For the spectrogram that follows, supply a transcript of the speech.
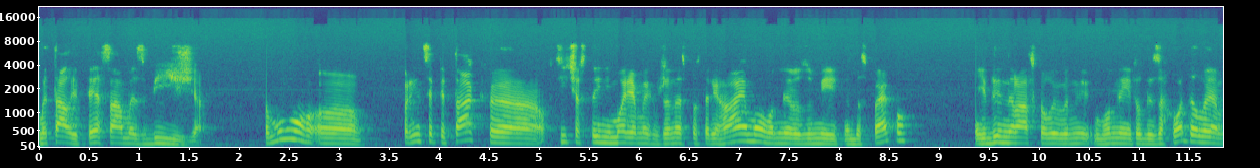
метал і те саме збіжжя. Тому, е, в принципі, так е, в цій частині моря ми їх вже не спостерігаємо. Вони розуміють небезпеку. Єдиний раз, коли вони, вони туди заходили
